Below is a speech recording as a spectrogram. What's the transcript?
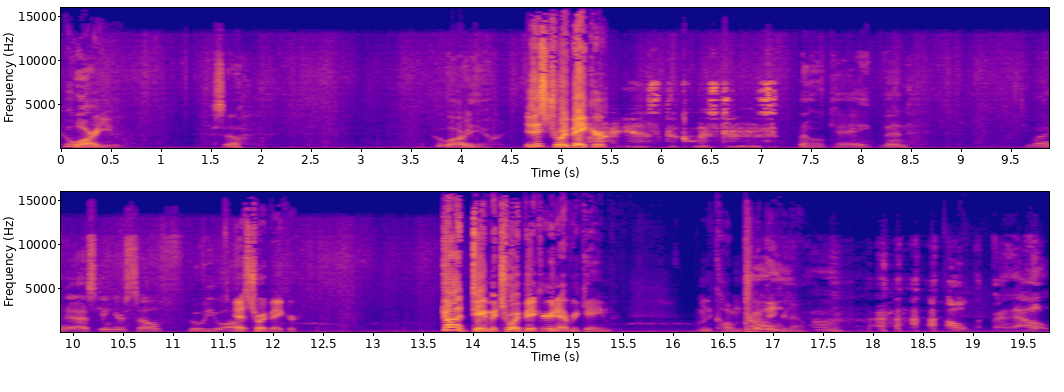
Who are you? So, who are you? Is this Troy Baker? I ask the questions. Okay, then. Do you mind asking yourself who you are? Yeah, Troy Baker. God damn it, Troy Baker, you're in every game. I'm gonna call him Troy Baker now. Oh, what the hell?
